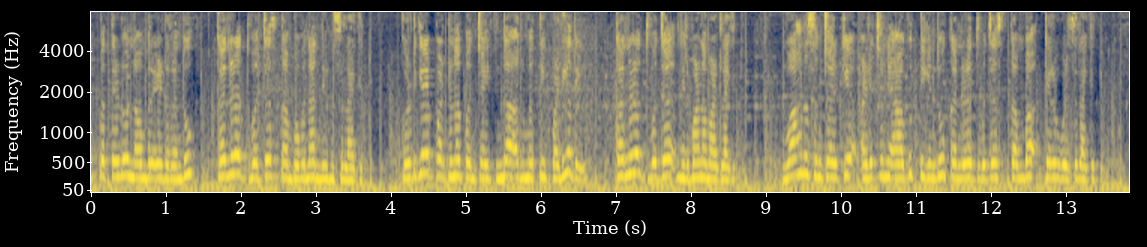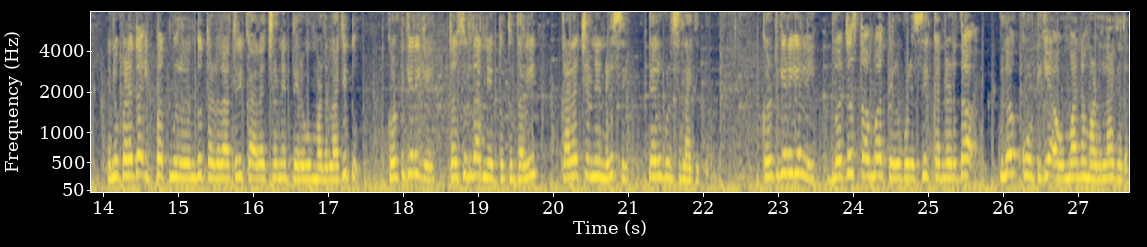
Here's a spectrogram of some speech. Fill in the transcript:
ಇಪ್ಪತ್ತೆರಡು ನವೆಂಬರ್ ಎರಡರಂದು ಕನ್ನಡ ಧ್ವಜ ಸ್ತಂಭವನ್ನು ನಿರ್ಮಿಸಲಾಗಿತ್ತು. ಕೊರಟಗೆರೆ ಪಟ್ಟಣ ಪಂಚಾಯತ್ನಿಂದ ಅನುಮತಿ ಪಡೆಯದೆ ಕನ್ನಡ ಧ್ವಜ ನಿರ್ಮಾಣ ಮಾಡಲಾಗಿತ್ತು. ವಾಹನ ಸಂಚಾರಕ್ಕೆ ಅಡಚಣೆ ಆಗುತ್ತೆ ಎಂದು ಕನ್ನಡ ಧ್ವಜ ಸ್ತಂಭ ತೆರವುಗೊಳಿಸಲಾಗಿತ್ತು. ಇನ್ನು ಕಳೆದ ಇಪ್ಪತ್ಮೂರರಂದು ತಡರಾತ್ರಿ ಕಾರ್ಯಾಚರಣೆ ತೆರವು ಮಾಡಲಾಗಿತ್ತು. ಕೊರಟಗೆರೆಗೆ ತಹಸೀಲ್ದಾರ್ ನೇತೃತ್ವದಲ್ಲಿ ಕಾರ್ಯಾಚರಣೆ ನಡೆಸಿ ತೆರವುಗೊಳಿಸಲಾಗಿತ್ತು. ಕೊರಟಗೆರೆಯಲ್ಲಿ ಧ್ವಜಸ್ತಂಭ ತೆರವುಗೊಳಿಸಿ ಕನ್ನಡದ ಕುಲಕೋಟಿಗೆ ಅವಮಾನ ಮಾಡಲಾಗಿದೆ.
